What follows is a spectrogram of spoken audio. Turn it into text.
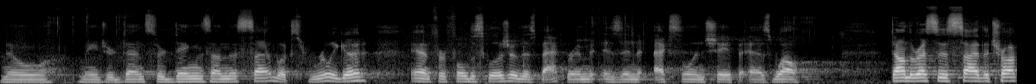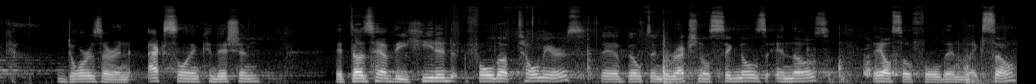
No major dents or dings on this side, looks really good. And for full disclosure, this back rim is in excellent shape as well. Down the rest of this side of the truck, doors are in excellent condition. It does have the heated fold-up tow mirrors. They have built-in directional signals in those. They also fold in like so.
